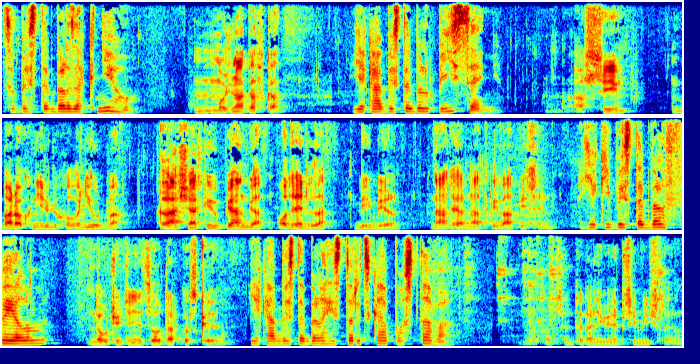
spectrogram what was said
Co byste byl za knihu? Možná Kafka. Jaká byste byl píseň? Asi barokní duchovní hudba. Láša Kyupianga od Hedla bych byl. Nádherná tklivá píseň. Jaký byste byl film? No určitě něco od Tarkovského. Jaká byste byla historická postava? No tam jsem teda nikdy nepřemýšlel.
